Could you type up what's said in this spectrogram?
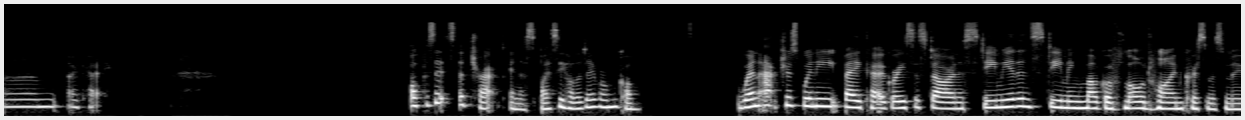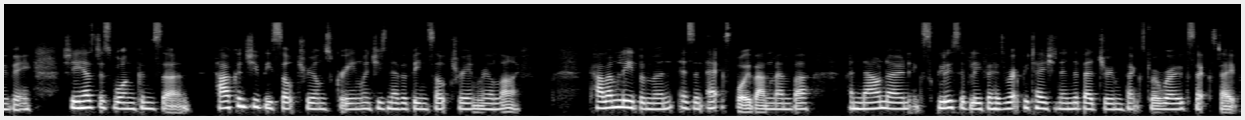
Um, okay. Opposites attract in a spicy holiday rom com. When actress Winnie Baker agrees to star in a steamier than steaming mug of mulled wine Christmas movie, she has just one concern. How can she be sultry on screen when she's never been sultry in real life? Callum Lieberman is an ex boy band member and now known exclusively for his reputation in the bedroom thanks to a rogue sex tape,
